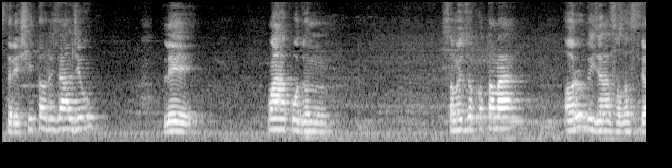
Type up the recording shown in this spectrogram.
श्री शीतल रिजालज्यूले उहाँको जुन संयोजकत्वमा अरू दुईजना सदस्य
